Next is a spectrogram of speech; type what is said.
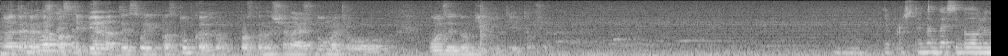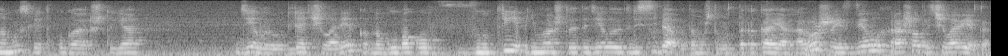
но это когда постепенно ты в своих поступках просто начинаешь думать о пользе других людей тоже. Я просто иногда себя ловлю на мысли, это пугает, что я делаю для человека, но глубоко внутри я понимаю, что это делаю для себя, потому что вот какая я хорошая, я сделала хорошо для человека.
